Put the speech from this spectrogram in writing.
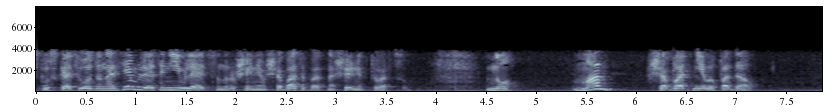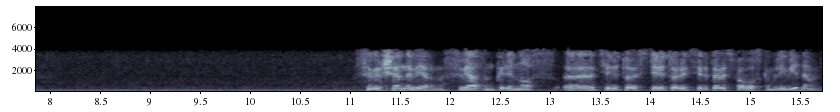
спускать воду на землю, это не является нарушением шаббата по отношению к Творцу. Но ман в шаббат не выпадал – Совершенно верно. Связан перенос э, территории, с территории территории с повозком левитом,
